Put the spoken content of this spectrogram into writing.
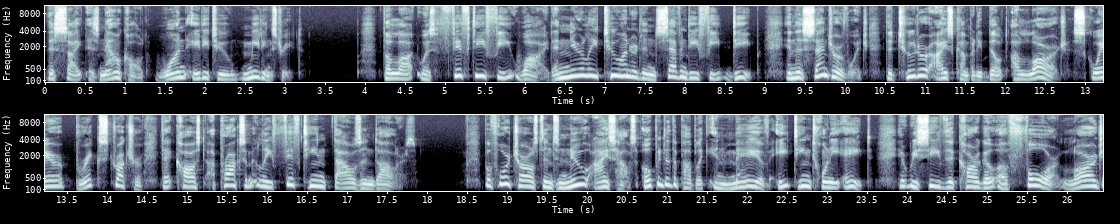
This site is now called 182 Meeting Street. The lot was 50 feet wide and nearly 270 feet deep, in the center of which the Tudor Ice Company built a large, square brick structure that cost approximately $15,000. Before Charleston's new ice house opened to the public in May of 1828, it received the cargo of four large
